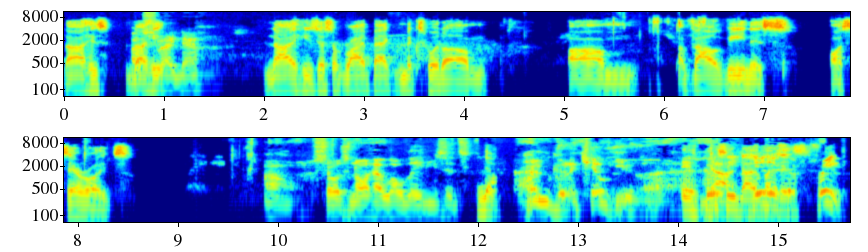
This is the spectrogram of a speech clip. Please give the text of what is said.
Nah, he's nah, he, right now? nah, he's just a Ryback mixed with um um a Val Venis on steroids. Oh, so it's no hello, ladies. It's No, I'm gonna kill you. it's basically no, you're like just this. a freak.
